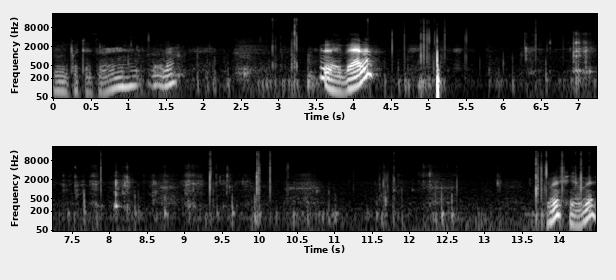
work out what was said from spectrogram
let me put this there. Hello, Bella. with you,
